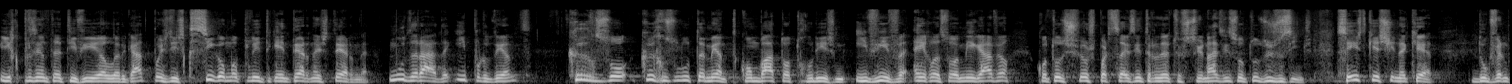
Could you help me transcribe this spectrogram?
e representativo e alargado, depois diz que siga uma política interna e externa moderada e prudente, que, resol, que resolutamente combate ao terrorismo e viva em relação amigável com todos os seus parceiros internacionais e sobretudo os vizinhos. Se é isto que a China quer do governo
